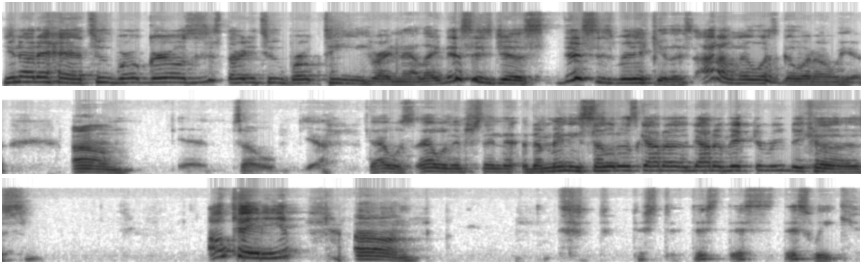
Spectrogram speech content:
you know they had two broke girls. This is 32 broke teams right now. Like this is just this is ridiculous. I don't know what's going on here. Um yeah, so yeah, that was that was interesting. The, the Minnesota's got a got a victory because okay then. Um this this this this week.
